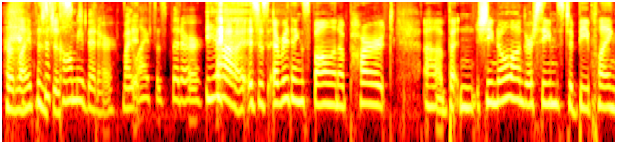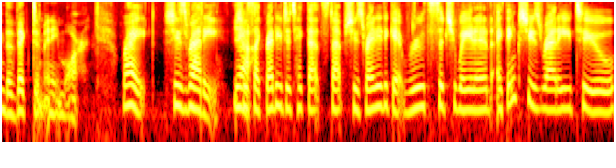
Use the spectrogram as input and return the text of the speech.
Her life is just, just call me bitter. My it, life is bitter. yeah, it's just everything's fallen apart. Uh, but she no longer seems to be playing the victim anymore. Right. She's ready. Yeah. She's like ready to take that step. She's ready to get Ruth situated. I think she's ready to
